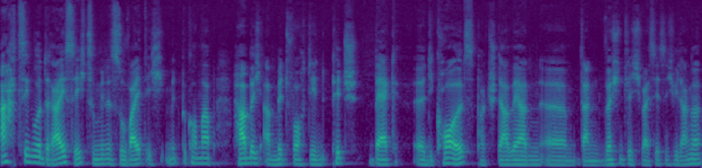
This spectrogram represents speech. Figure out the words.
18.30 Uhr, zumindest soweit ich mitbekommen habe, habe ich am Mittwoch den Pitch Back, äh, die Calls, praktisch da werden äh, dann wöchentlich, ich weiß jetzt nicht wie lange,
